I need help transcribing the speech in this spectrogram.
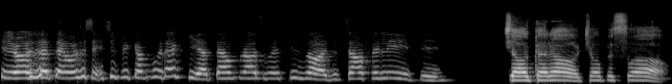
E hoje, até hoje, a gente fica por aqui. Até o próximo episódio. Tchau, Felipe. Tchau, Carol. Tchau, pessoal.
